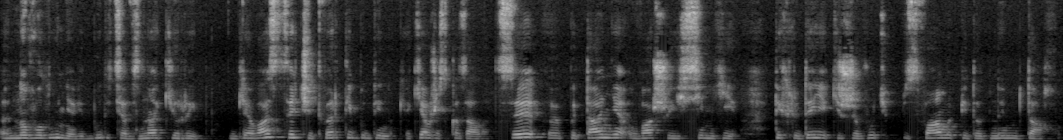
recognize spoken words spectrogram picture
е, новолуння відбудеться в знакі риб. Для вас це четвертий будинок, як я вже сказала, це е, питання вашої сім'ї, тих людей, які живуть з вами під одним дахом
